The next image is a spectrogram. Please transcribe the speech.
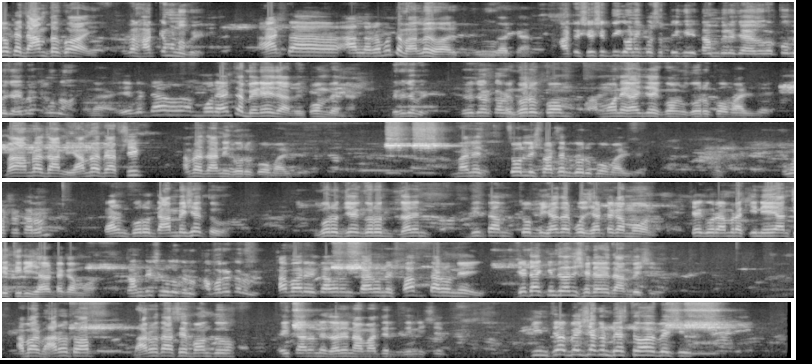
লোকে দাম তো কয়। এবার হাট কেমন হবে? হাটটা আল্লাহর মতো ভালোই হওয়ার দরকার। হাটের শেষের দিকে অনেক বছর দেখি দাম বেড়ে যায় অথবা কমে যায় এবার কি মনে হয়? না এবারটা মনে হয় তো বেড়ে যাবে কমবে না। বেড়ে যাবে? গরু কম মনে হয় যে গরু কম আসবে। বা আমরা জানি আমরা ব্যবসায়িক আমরা জানি গরু কম আসবে। মানে চল্লিশ পার্সেন্ট গরু কম আসবে। কারণ? কারণ গরুর দাম বেশি তো। গরু যে গরু ধরেন দিতাম চব্বিশ হাজার পঁচিশ হাজার টাকা মন সেই গরু আমরা কিনে আনছি তিরিশ হাজার টাকা মন। দাম বেশি হলো কেন? খাবারের কারণে? খাবারের কারণ কারণে সব কারণেই। যেটা কিনতে যাচ্ছি সেটারই দাম বেশি। আবার ভারত ভারত আছে বন্ধ। এই কারণে ধরেন আমাদের জিনিসের কিনতে বেশি এখন ব্যস্ত হবে বেশি।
